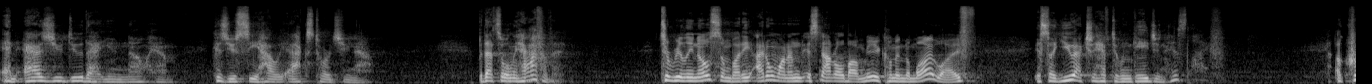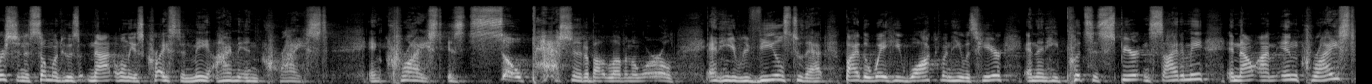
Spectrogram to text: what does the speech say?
And as you do that, you know him because you see how he acts towards you now. But that's only half of it. To really know somebody, I don't want him, it's not all about me coming into my life. It's like you actually have to engage in his life. A Christian is someone who's not only is Christ in me, I'm in Christ. And Christ is so passionate about loving the world. And he reveals to that by the way he walked when he was here. And then he puts his spirit inside of me. And now I'm in Christ.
